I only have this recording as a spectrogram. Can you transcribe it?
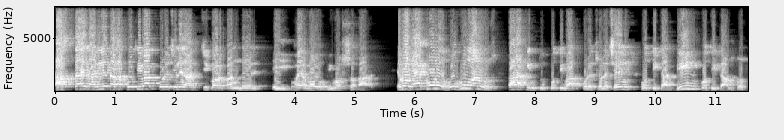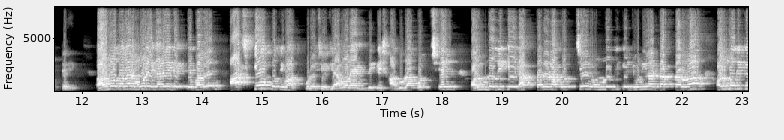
রাস্তায় দাঁড়িয়ে তারা প্রতিবাদ করেছিলেন আর্যিকর কাণ্ডের এই ভয়াবহ বিমর্ষতার। এবং এখনও বহু মানুষ তারা কিন্তু প্রতিবাদ করে চলেছেন প্রতিটা দিন, প্রতিটা মুহূর্তে। ধর্মতলার মোড়ে গেলেই দেখতে পাবেন। আজকেও প্রতিবাদ করেছে যেমন একদিকে সাধুরা করছেন, অন্যদিকে ডাক্তারেরা করছেন, অন্যদিকে জুনিয়র ডাক্তাররা, অন্যদিকে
